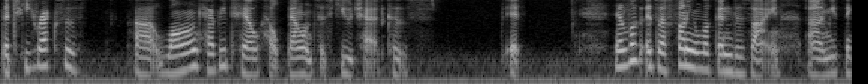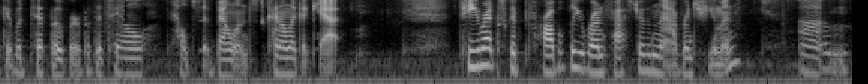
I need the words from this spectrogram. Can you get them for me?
The T-Rex's uh, long, heavy tail helped balance its huge head because it it look it's a funny looking design. Um, you'd think it would tip over, but the tail helps it balance, kind of like a cat. T-Rex could probably run faster than the average human. Um,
